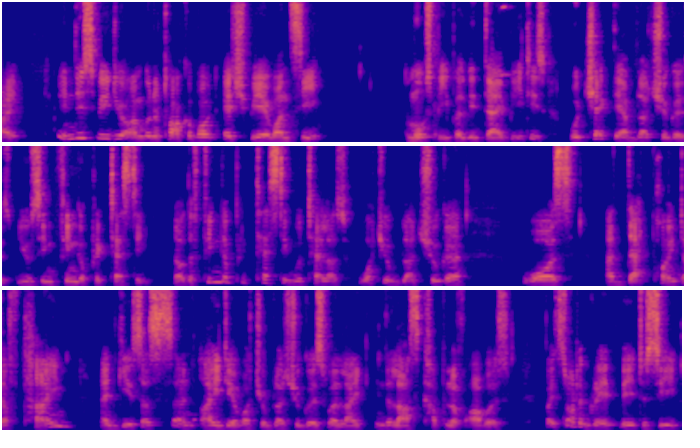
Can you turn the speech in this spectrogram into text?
Hi, in this video I'm going to talk about HbA1c. Most people with diabetes would check their blood sugars using finger prick testing. Now the finger prick testing would tell us what your blood sugar was at that point of time and gives us an idea what your blood sugars were like in the last couple of hours. But it's not a great way to see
